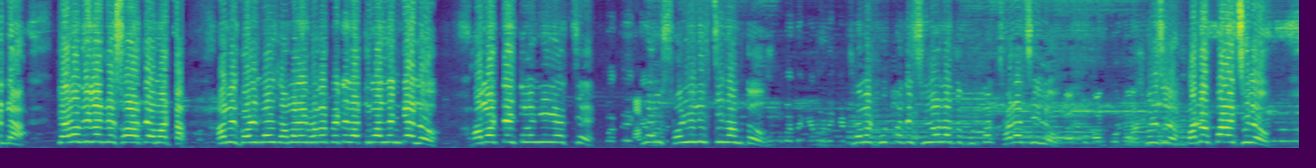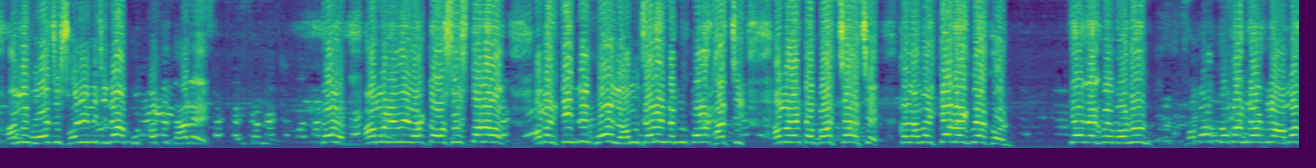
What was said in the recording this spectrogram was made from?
দিলেন না। কেন দিলেন না সরাতে আমারটা? আমি গরিব মানুষ আমার এইভাবে পেটে লাথি মারলেন কেন? আমারটাই তুলে নিয়ে যাচ্ছে। আমি সরিয়ে দিচ্ছিলাম তো। আমার ফুটপাতে ছিল না তো ফুটপাত ছাড়া ছিল। বুঝেছিল? ফটক পাড়া ছিল। আমি বলছি সরিয়ে নিচ্ছি না ফুটপাতের ধারে। আমার একটা অসুস্থ লোক আমার কিডনি ফেল আমি জানেন আমি করে খাচ্ছি আমার একটা বাচ্চা আছে তাহলে আমার কে দেখবে এখন? দেখবে বলুন? দোকান রাখলে আমার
